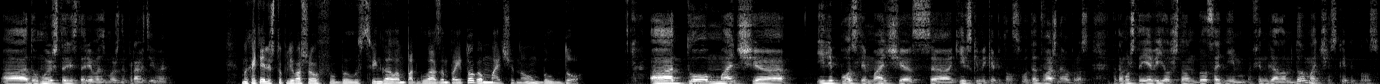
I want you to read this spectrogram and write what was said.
А, думаю, что история, возможно, правдивая. Мы хотели, чтобы Левашов был с фингалом под глазом по итогам матча, но он был до. А, до матча или после матча с э, киевскими Capitals? Вот это важный вопрос. Потому что я видел, что он был с одним фингалом до матча с Capitals,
